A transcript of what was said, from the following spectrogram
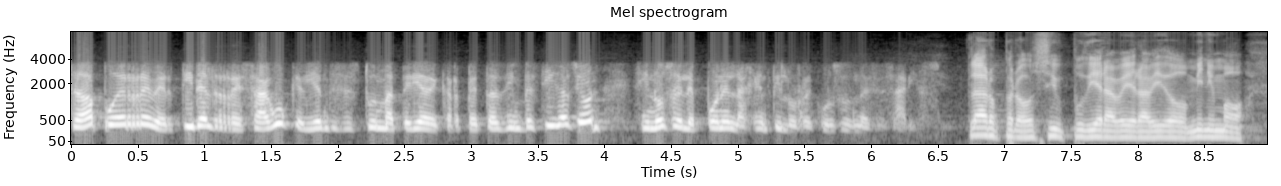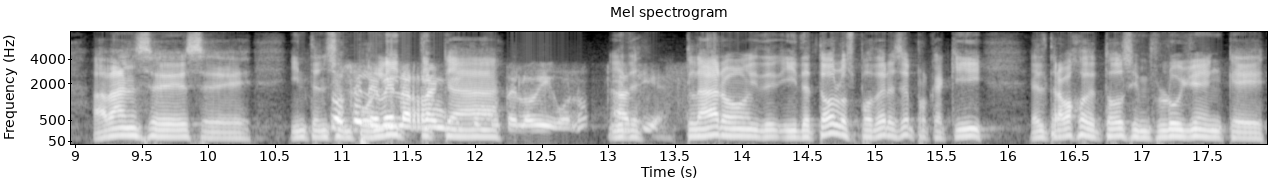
se va a poder revertir el rezago que bien dices tú en materia de carpetas de investigación si no se le pone la gente y los recursos necesarios. Claro, pero sí pudiera haber habido mínimo avances, eh, intención no se política. Le ve el arranque, como te lo digo, ¿no? Así es. Claro, y de, y de, todos los poderes, ¿eh? porque aquí el trabajo de todos influye en que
